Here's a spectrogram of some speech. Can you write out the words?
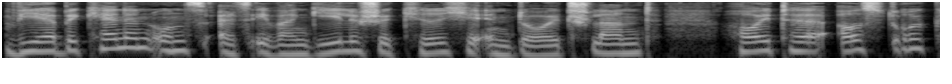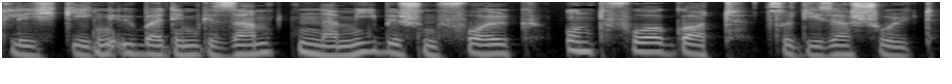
Wir bekennen uns als evangelische Kirche in Deutschland heute ausdrücklich gegenüber dem gesamten namibischen Volk und vor Gott zu dieser Schuld.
